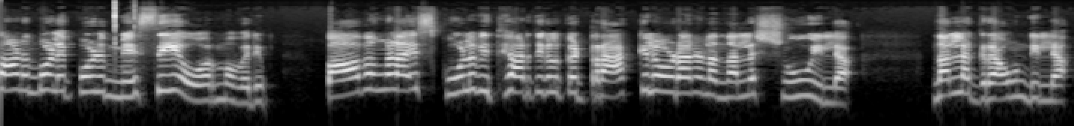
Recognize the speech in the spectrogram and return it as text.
കാണുമ്പോൾ എപ്പോഴും മെസ്സിയെ ഓർമ്മ വരും. പാവങ്ങളായ സ്കൂൾ വിദ്യാർത്ഥികൾക്ക് ട്രാക്കിൽ ഓടാനുള്ള നല്ല ഷൂ ഇല്ല. നല്ല ഗ്രൗണ്ട് ഇല്ല.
